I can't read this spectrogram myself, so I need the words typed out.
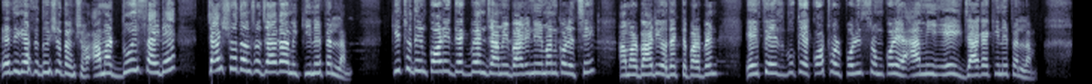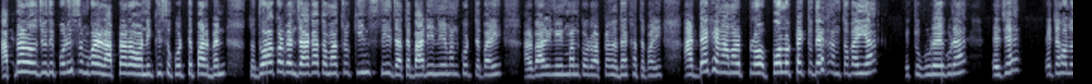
এদিকে আছে দুই শতাংশ। আমার দুই সাইডে চার শতাংশ জায়গা আমি কিনে ফেললাম। কিছুদিন পরেই দেখবেন যে আমি বাড়ি নির্মাণ করেছি। আমার বাড়িও দেখতে পারবেন। এই ফেসবুকে কঠোর পরিশ্রম করে আমি এই জায়গা কিনে ফেললাম। আপনারাও যদি পরিশ্রম করেন, আপনারাও অনেক কিছু করতে পারবেন। তো দোয়া করবেন, জায়গা তো মাত্র কিনছি যাতে বাড়ি নির্মাণ করতে পারি। আর বাড়ি নির্মাণ করে আপনাদের দেখাতে পারি। আর দেখেন আমার প্লটটা একটু দেখান তো ভাইয়া। একটু ঘুরে ঘুরে। এই যে, এটা হলো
